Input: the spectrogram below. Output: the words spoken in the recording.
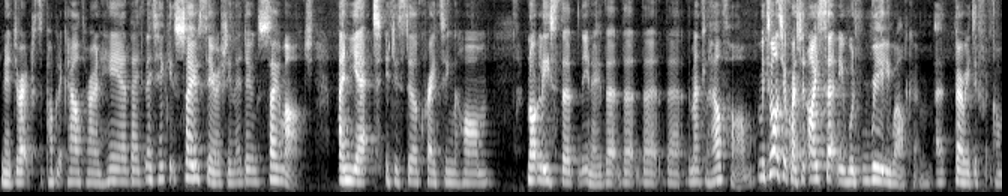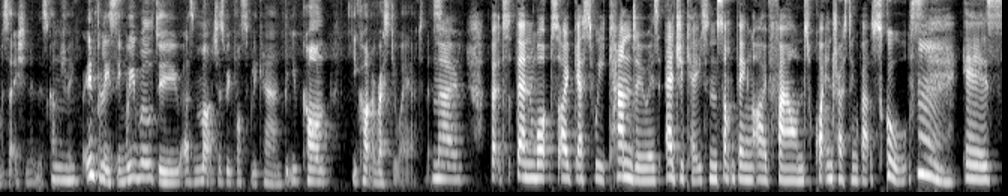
you know directors of public health around here. They, they take it so seriously, they're doing so much, and yet it is still creating the harm not least the you know the the, the the the mental health harm. I mean, to answer your question, I certainly would really welcome a very different conversation in this country. Mm. In policing, we will do as much as we possibly can, but you can't you can't arrest your way out of this. No. But then what I guess we can do is educate. And something I've found quite interesting about schools hmm. is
